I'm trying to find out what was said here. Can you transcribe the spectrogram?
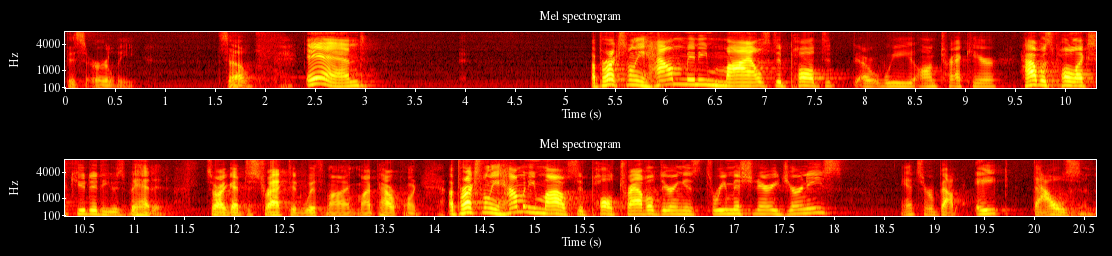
this early. So, and approximately how many miles did Paul, are we on track here? How was Paul executed? He was beheaded. Sorry, I got distracted with my, my PowerPoint. Approximately how many miles did Paul travel during his three missionary journeys? Answer about 8,000.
